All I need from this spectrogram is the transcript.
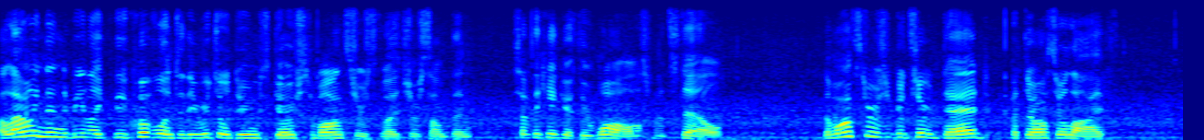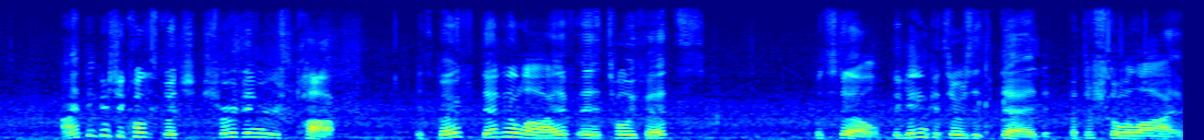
Allowing them to be like the equivalent to the original Doom's Ghost Monsters glitch or something. Except they can't go through walls, but still. The monsters are considered dead, but they're also alive. I think I should call this glitch Schrodinger's Cop. It's both dead and alive, it totally fits. But still, the game considers it dead, but they're still alive.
